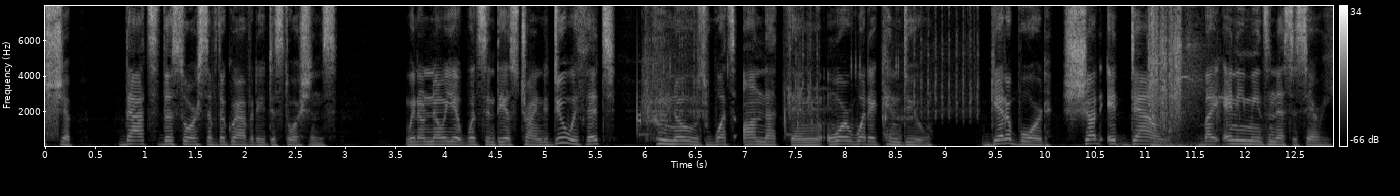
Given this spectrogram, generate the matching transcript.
Ship. That's the source of the gravity distortions. We don't know yet what Cynthia's trying to do with it. Who knows what's on that thing or what it can do. Get aboard, shut it down by any means necessary.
